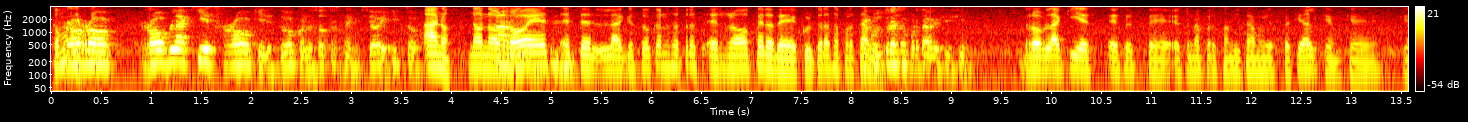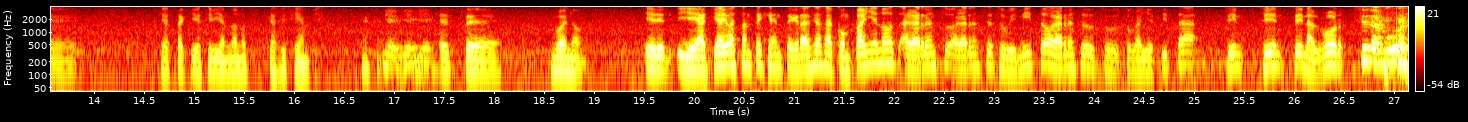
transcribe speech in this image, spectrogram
¿Cómo Ro, Ro, Ro es Ro, quien estuvo con nosotros en el episodio de Egipto. Ah, no, no, no, ah, Ro es este, la que estuvo con nosotros es Ro, pero de cultura soportable. De cultura soportable, sí, sí. Rob Lucky es, es, este, es una personita muy especial que, que, que, está aquí siguiéndonos casi siempre. Bien, bien, bien. Este, bueno, y, aquí hay bastante gente, gracias. Acompáñenos, agarren su, agárrense su vinito, agárrense su, su, galletita sin, sin, sin albur. Sin albur.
